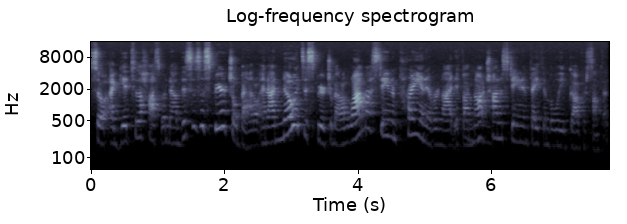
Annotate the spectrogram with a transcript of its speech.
So I get to the hospital. Now, this is a spiritual battle, and I know it's a spiritual battle. Why am I standing praying every night if I'm not mm-hmm. trying to stand in faith and believe God for something?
